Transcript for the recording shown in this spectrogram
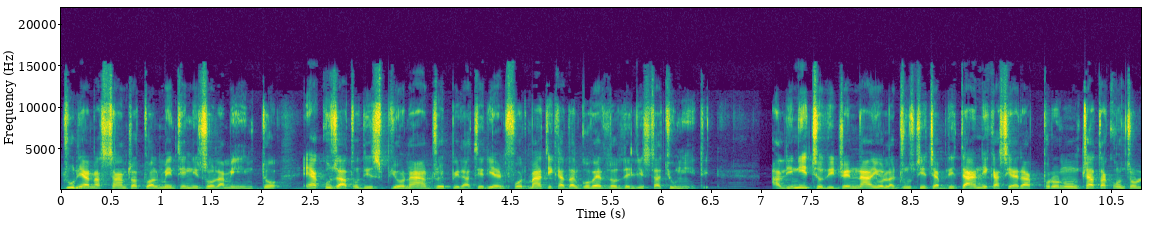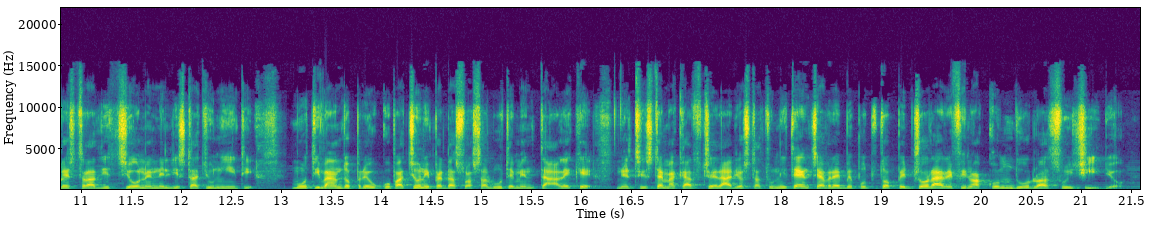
Julian Assange attualmente in isolamento è accusato di spionaggio e pirateria informatica dal governo degli Stati Uniti. All'inizio di gennaio la giustizia britannica si era pronunciata contro l'estradizione negli Stati Uniti, motivando preoccupazioni per la sua salute mentale che nel sistema carcerario statunitense avrebbe potuto peggiorare fino a condurlo al suicidio.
